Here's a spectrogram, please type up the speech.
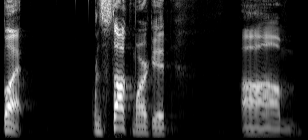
but in the stock market, um,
